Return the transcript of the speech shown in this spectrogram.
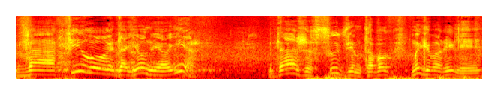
Вафилу Редайон и Оир, даже судьям того, мы говорили,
